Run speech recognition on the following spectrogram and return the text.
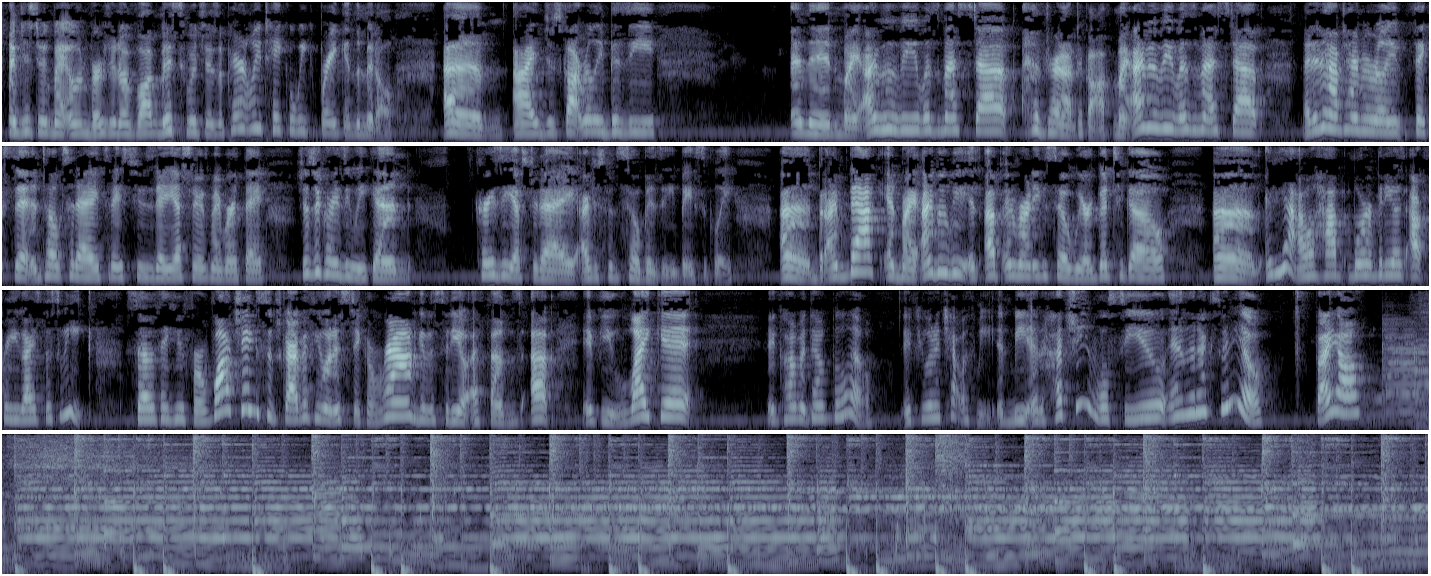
I'm just doing my own version of Vlogmas, which is apparently take a week break in the middle. Um, I just got really busy and then my iMovie was messed up. I'm trying not to cough. My iMovie was messed up. I didn't have time to really fix it until today. Today's Tuesday. Yesterday was my birthday. Just a crazy weekend crazy yesterday. I've just been so busy, basically. Um, but I'm back and my iMovie is up and running, so we are good to go. Um, and yeah, I'll have more videos out for you guys this week. So thank you for watching. Subscribe if you want to stick around. Give this video a thumbs up if you like it. And comment down below if you want to chat with me. And me and Hutchie will see you in the next video. Bye, y'all.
